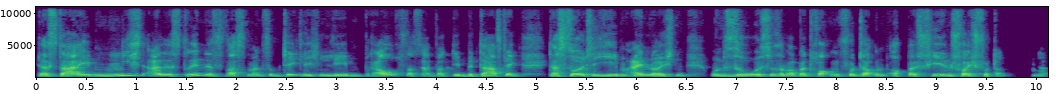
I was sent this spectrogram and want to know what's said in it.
dass da eben nicht alles drin ist, was man zum täglichen Leben braucht, was einfach den Bedarf deckt. Das sollte jedem einleuchten. Und so ist es aber bei Trockenfutter und auch bei vielen Feuchtfuttern. Ja,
